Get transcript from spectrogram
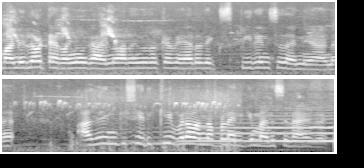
മണ്ണിലോട്ട് ഇറങ്ങുക എന്ന് പറയുന്നതൊക്കെ വേറൊരു എക്സ്പീരിയൻസ് തന്നെയാണ്. അത് എനിക്ക് ശരിക്കും ഇവിടെ വന്നപ്പോൾ എനിക്ക് മനസ്സിലായത്.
